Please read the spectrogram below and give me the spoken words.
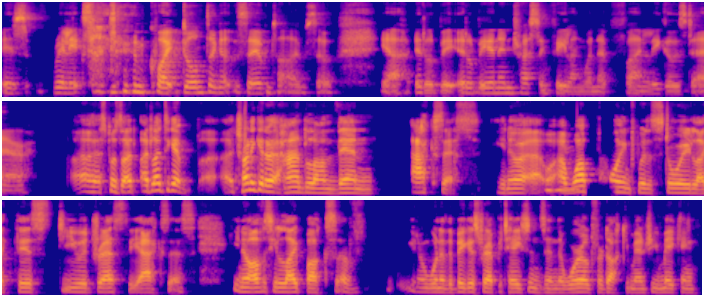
is really exciting and quite daunting at the same time. So, yeah, it'll be it'll be an interesting feeling when it finally goes to air. I suppose I'd, I'd like to get uh, trying to get a handle on then access. You know, at, mm-hmm. at, what point with a story like this do you address the access? You know, obviously Lightbox have you know one of the biggest reputations in the world for documentary making.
